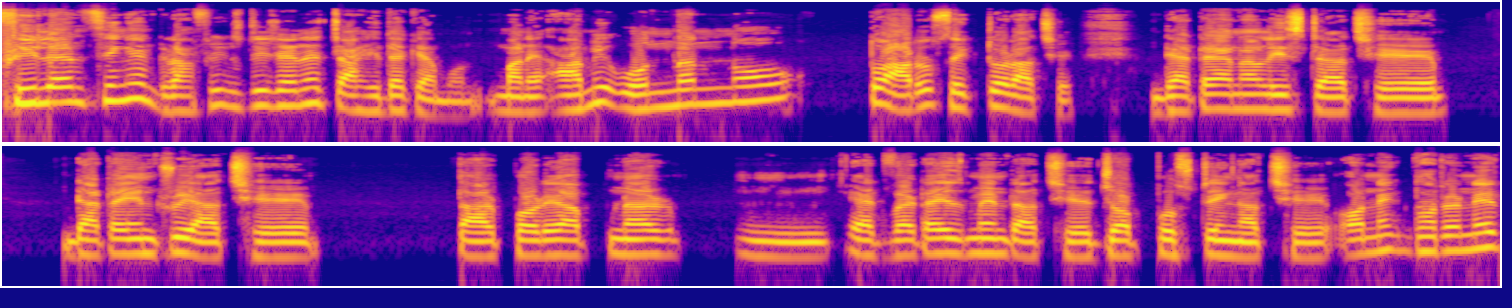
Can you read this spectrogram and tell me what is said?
ফ্রিল্যান্সিং এ গ্রাফিক্স ডিজাইনের চাহিদা কেমন? মানে আমি অন্যান্য তো আরও সেক্টর আছে ডেটা অ্যানালিস্ট আছে ডাটা এন্ট্রি আছে, তারপরে আপনার অ্যাডভার্টাইজমেন্ট আছে জব পোস্টিং আছে, অনেক ধরনের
